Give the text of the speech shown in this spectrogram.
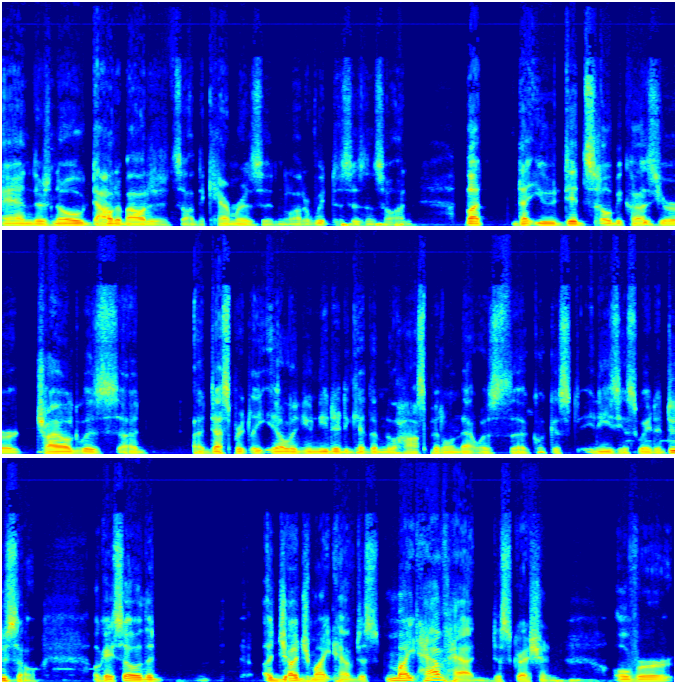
and there's no doubt about it, it's on the cameras and a lot of witnesses and so on, but that you did so because your child was uh, uh, desperately ill and you needed to get them to the hospital, and that was the quickest and easiest way to do so. Okay, so the a judge might have just might have had discretion over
